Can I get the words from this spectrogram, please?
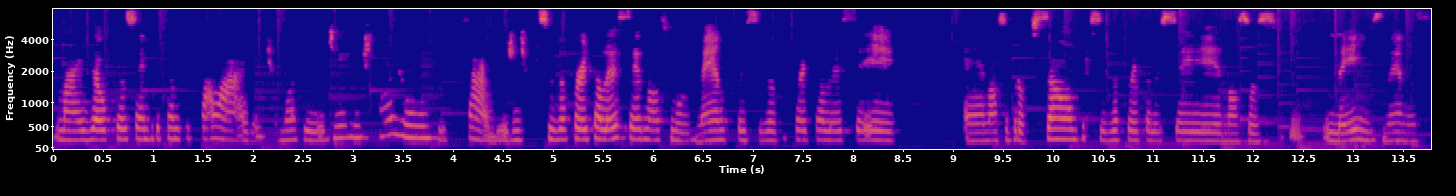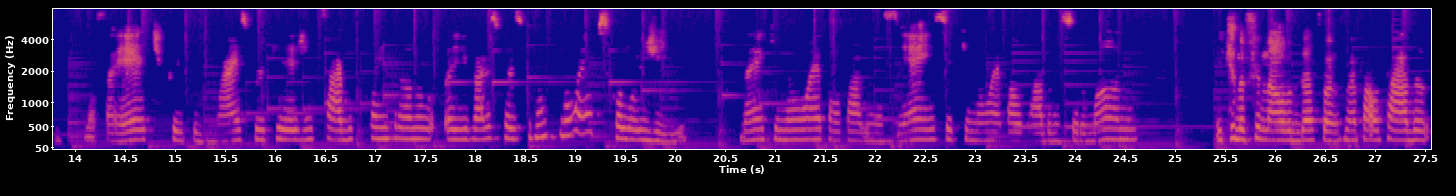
Mas é o que eu sempre tento falar, gente, uma rede e a gente tá junto, sabe? A gente precisa fortalecer nosso movimento, precisa fortalecer é, nossa profissão, precisa fortalecer nossas leis, né, nossa, nossa, ética e tudo mais, porque a gente sabe que está entrando aí várias coisas que não, não é psicologia, né, que não é pautado na ciência, que não é pautado no ser humano, e que no final das contas não é pautada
